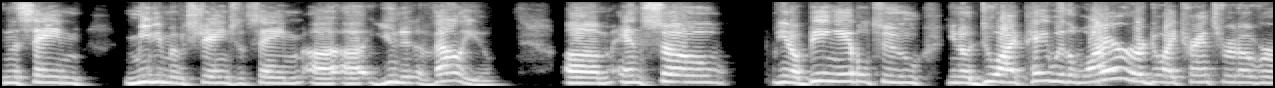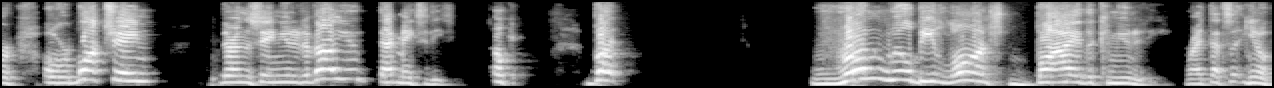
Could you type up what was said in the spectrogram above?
in the same medium of exchange the same uh, uh unit of value. Um, and so you know being able to you know do i pay with a wire or do i transfer it over over blockchain? They're in the same unit of value. That makes it easy. Okay. But run will be launched by the community right? That's you know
